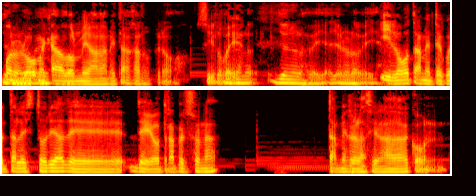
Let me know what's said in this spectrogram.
Bueno, luego me quedaba dormido a la mitad, claro, pero sí lo veía. Yo no, yo no, lo veía, yo no lo veía. Y luego también te cuenta la historia de, de otra persona también relacionada con,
